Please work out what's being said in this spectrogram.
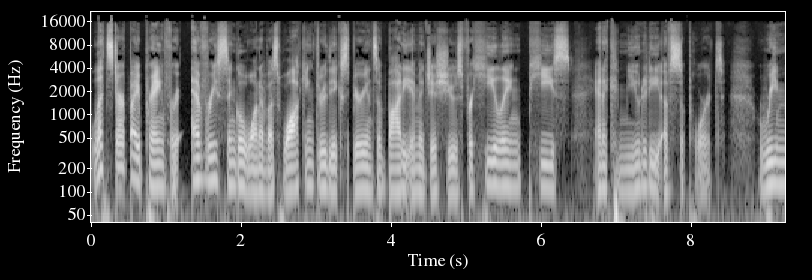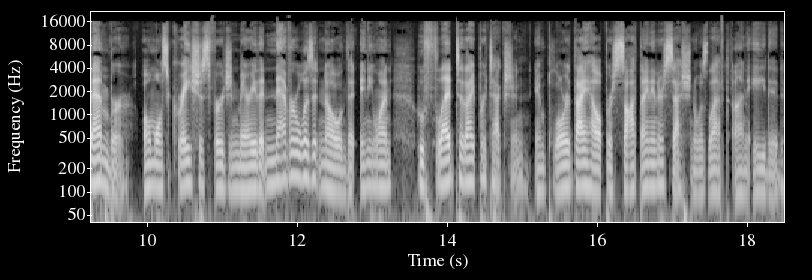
Let's start by praying for every single one of us walking through the experience of body image issues for healing, peace, and a community of support. Remember, O most gracious Virgin Mary, that never was it known that anyone who fled to thy protection, implored thy help, or sought thine intercession was left unaided.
